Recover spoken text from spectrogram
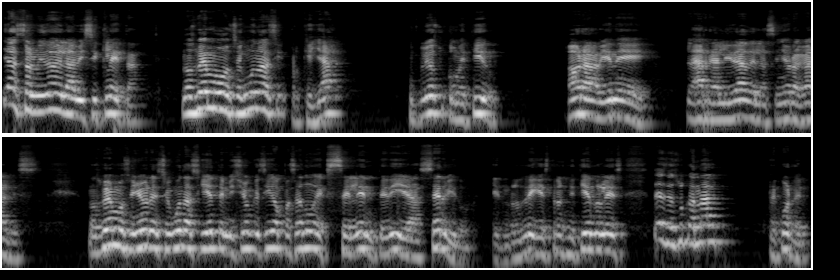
ya se olvidó de la bicicleta. Nos vemos en una, porque ya cumplió su cometido. Ahora viene la realidad de la señora Galvez. Nos vemos, señores, en una siguiente emisión. Que sigan pasando un excelente día. Servidor en Rodríguez transmitiéndoles desde su canal. Recuerden,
